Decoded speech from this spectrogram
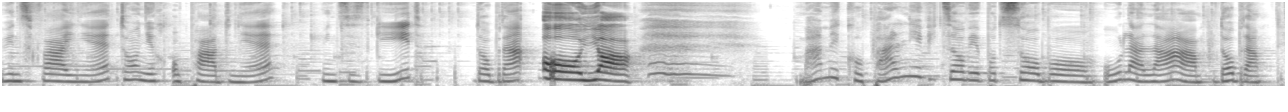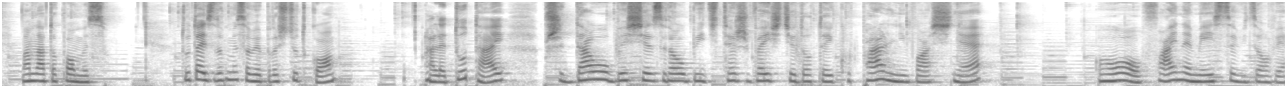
więc fajnie. To niech opadnie, więc jest git. Dobra. O, ja! Mamy kopalnię widzowie pod sobą. Ula la. Dobra, mam na to pomysł. Tutaj zróbmy sobie prościutko, ale tutaj przydałoby się zrobić też wejście do tej kopalni właśnie. O, fajne miejsce widzowie,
